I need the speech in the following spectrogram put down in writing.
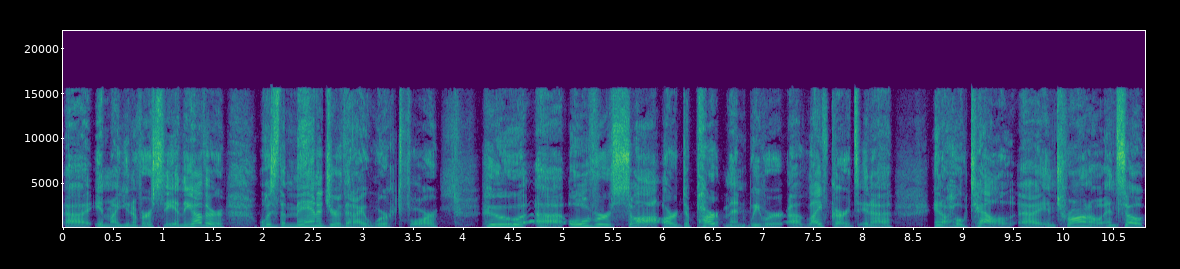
uh, in my university. And the other was the manager that I worked for who uh, oversaw our department. We were uh, lifeguards in a, in a hotel uh, in Toronto. And so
